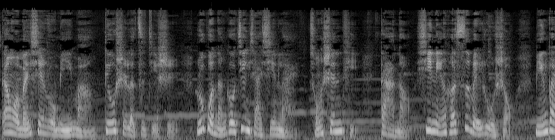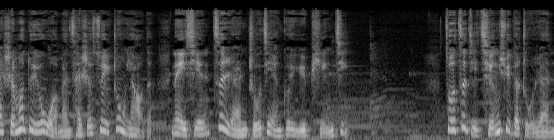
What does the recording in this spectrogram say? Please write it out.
当我们陷入迷茫、丢失了自己时，如果能够静下心来，从身体、大脑、心灵和思维入手，明白什么对于我们才是最重要的，内心自然逐渐归于平静。做自己情绪的主人。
